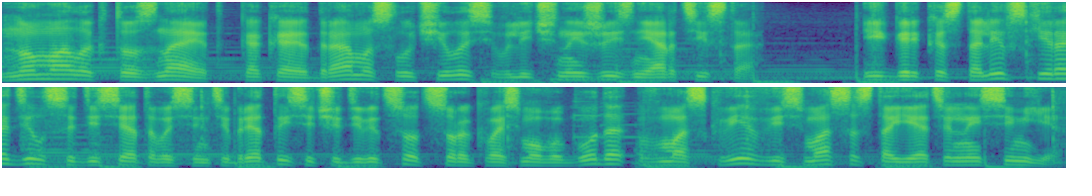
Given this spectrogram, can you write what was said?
Но мало кто знает, какая драма случилась в личной жизни артиста. Игорь Костолевский родился 10 сентября 1948 года в Москве в весьма состоятельной семье.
